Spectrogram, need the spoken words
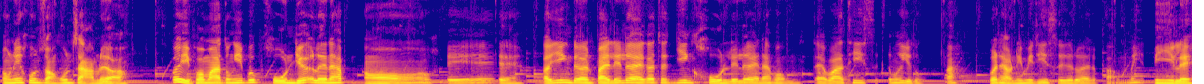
ตรงนี้คูณ2คูณ3เลยเหรอเฮ้ยพอมาตรงนี้ปุ๊บคูณเยอะเลยนะครับ อ๋อโอเค เรายิ่งเดินไปเรื่อยๆ ก็จะยิ่งคูณเรื่อยๆ นะผม แต่ว่าที่ซื้อมันก็อยู่ตรงปะว่าแถวนี้มีที่ซื้อด้วยหรือเปล่าไม่มีเลย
